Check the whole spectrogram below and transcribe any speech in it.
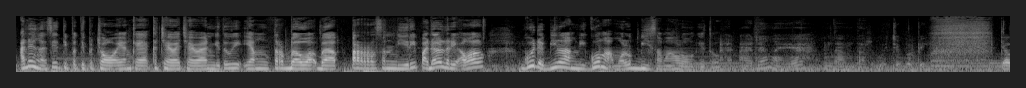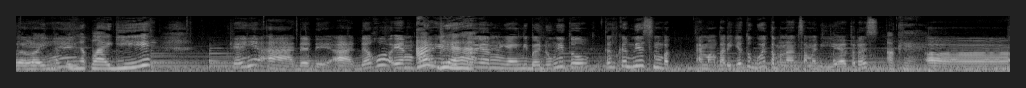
ada nggak sih tipe-tipe cowok yang kayak kecewa-cewaan gitu yang terbawa baper sendiri? Padahal dari awal gue udah bilang nih gue nggak mau lebih sama lo gitu. Ada nggak ya? Bentar bentar gue coba pikir coba lo inget-inget lagi. Kayaknya ada deh ada kok yang kayak ada. gitu yang yang di Bandung itu. Terus kan dia sempet emang tadinya tuh gue temenan sama dia terus oke. okay. uh, eh,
